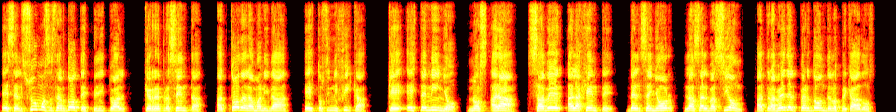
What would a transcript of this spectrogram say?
es el sumo sacerdote espiritual que representa a toda la humanidad. Esto significa que este niño nos hará saber a la gente del Señor la salvación a través del perdón de los pecados.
